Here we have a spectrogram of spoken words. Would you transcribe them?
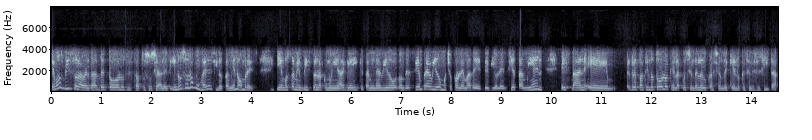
Hemos visto la verdad de todos los estatus sociales y no solo mujeres, sino también hombres. Y hemos también visto en la comunidad gay que también ha habido, donde siempre ha habido mucho problema de, violencia, también están eh, repartiendo todo lo que es la cuestión de la educación de qué es lo que se necesita.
